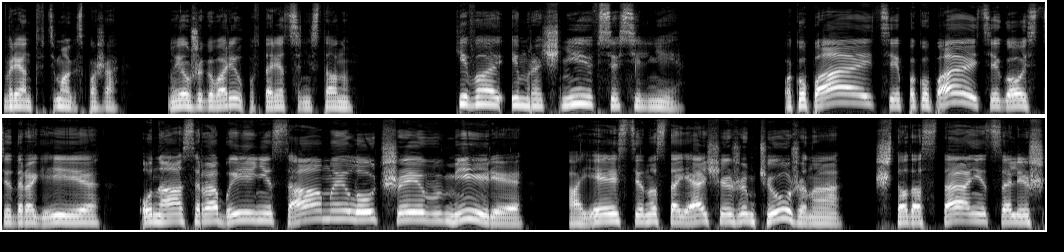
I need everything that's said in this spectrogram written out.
Вариантов тьма, госпожа. Но я уже говорил, повторяться не стану. Киваю и мрачнею все сильнее. «Покупайте, покупайте, гости дорогие! У нас рабыни самые лучшие в мире!» А есть и настоящая жемчужина, что достанется лишь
